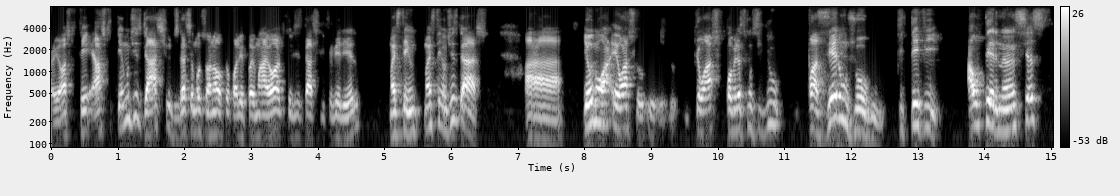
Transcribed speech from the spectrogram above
Eu acho que, tem, acho que tem um desgaste, o desgaste emocional que eu falei foi maior do que o desgaste de fevereiro, mas tem, mas tem um desgaste. Ah, eu não, eu acho que eu acho que o Palmeiras conseguiu fazer um jogo que teve alternâncias.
